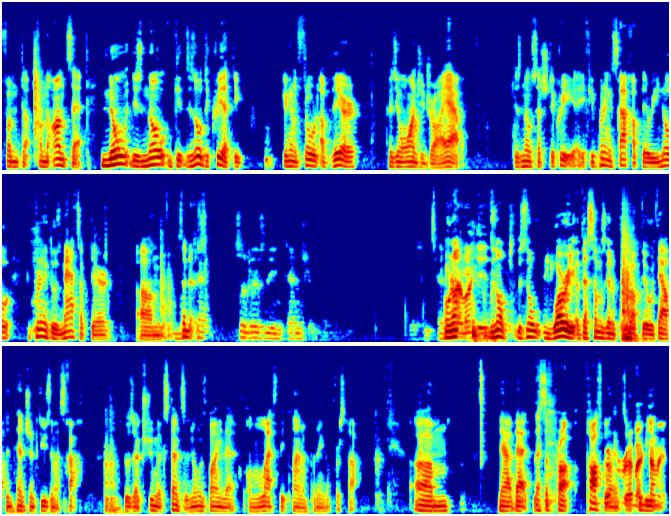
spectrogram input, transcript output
from the, from the onset. No, there's no there's no decree that they, they're going to throw it up there because you don't want it to dry out. There's no such decree. If you're putting a schach up there, you know if you're putting those mats up there. Um, so, Inten- So there's the intention. there. Intention. we're not, there's no there's no worry of that someone's going to put it up there without the intention to use them as schach. Those are extremely expensive. No one's buying that unless they plan on putting it up for schach. Um, now that that's a pro- possible answer. Rabbi, could be- comment.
